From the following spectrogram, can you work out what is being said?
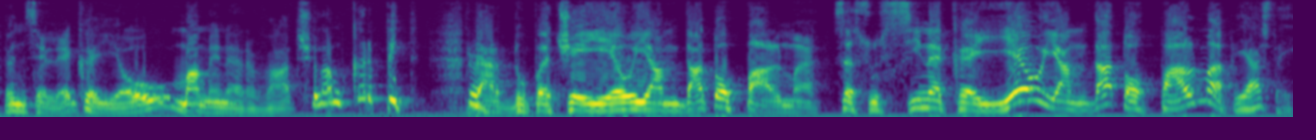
Înțeleg că eu m-am enervat și l-am cărpit. Dar după ce eu i-am dat o palmă, să susțină că eu i-am dat o palmă? Păi asta e.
